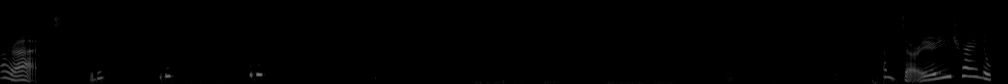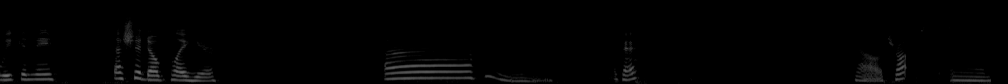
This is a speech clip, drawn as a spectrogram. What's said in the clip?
All right. I'm sorry, are you trying to weaken me? That shit don't play here. Uh, hmm. Okay. Caltrops and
